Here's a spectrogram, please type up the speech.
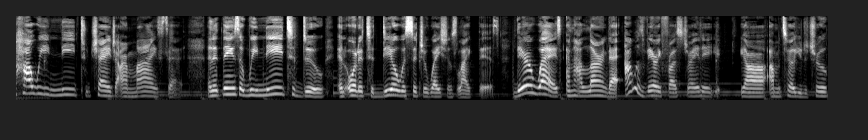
how we need to change our mindset and the things that we need to do in order to deal with situations like this. There are ways, and I learned that. I was very frustrated y'all i'm gonna tell you the truth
